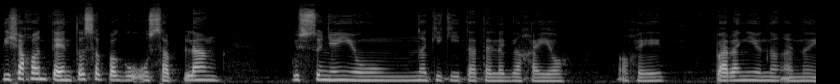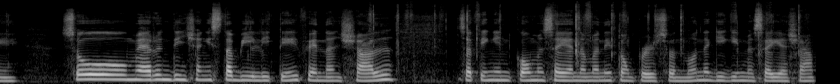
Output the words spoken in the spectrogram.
hindi siya kontento sa pag-uusap lang. Gusto niya yung nakikita talaga kayo. Okay? Parang yun ng ano eh. So, meron din siyang stability, financial. Sa tingin ko, masaya naman itong person mo. Nagiging masaya siya.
